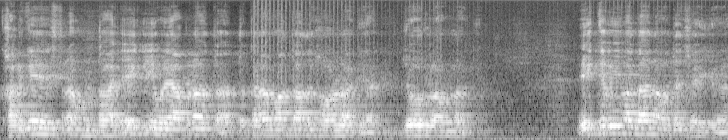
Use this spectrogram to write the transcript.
ਖੜ ਗਏ, ਇਸ ਤਰ੍ਹਾਂ ਹੁੰਦਾ। ਇਹ ਕੀ ਹੋਇਆ? ਆਪਣਾ ਤ- ਕਰਾਮਾਤਾਂ ਦਿਖਾਉਣ ਲੱਗ ਗਿਆ, ਜ਼ੋਰ ਲਾਉਣ ਲੱਗ ਗਿਆ। ਇੱਕ ਵੀ ਬੰਦਾ ਨਾ ਉਹਦੇ ਸਹੀ ਹੋਇਆ।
